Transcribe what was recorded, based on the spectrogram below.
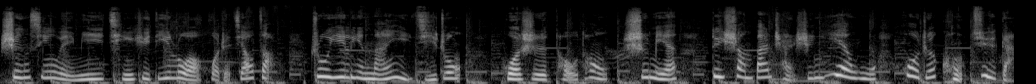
身心萎靡、情绪低落或者焦躁、注意力难以集中，或是头痛、失眠，对上班产生厌恶或者恐惧感，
